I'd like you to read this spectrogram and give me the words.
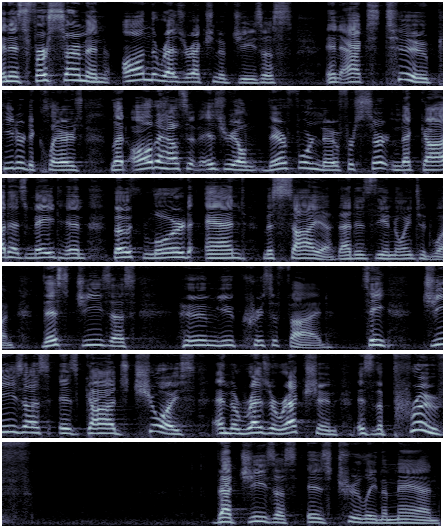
In his first sermon on the resurrection of Jesus, in Acts 2, Peter declares, Let all the house of Israel therefore know for certain that God has made him both Lord and Messiah, that is the anointed one. This Jesus whom you crucified. See, Jesus is God's choice, and the resurrection is the proof that Jesus is truly the man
